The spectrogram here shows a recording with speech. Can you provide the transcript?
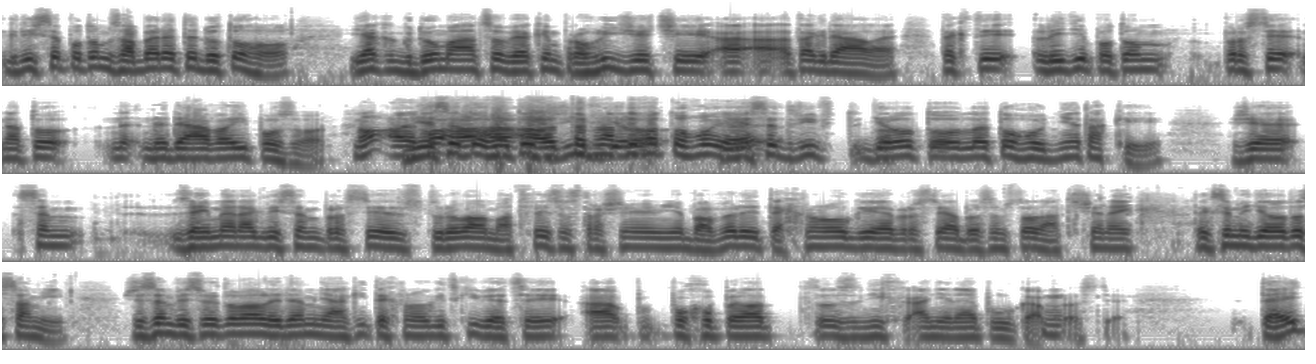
když se potom zaberete do toho, jak kdo má co v jakém prohlížeči a, a, a tak dále, tak ty lidi potom prostě na to ne, nedávají pozor. No, ale Mně jako, se a dřív alternativa dělo, toho je- Mně se dřív dělo tohleto hodně taky, že jsem zejména když jsem prostě studoval matfy, co strašně mě bavily, technologie, prostě já byl jsem z toho nadšený, tak se mi dělo to samý. Že jsem vysvětloval lidem nějaký technologické věci a po- pochopila to z nich ani ne půlka Hmm. prostě. Teď,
